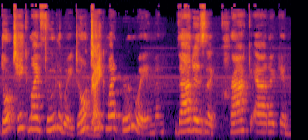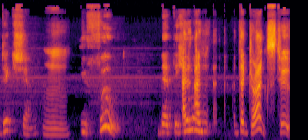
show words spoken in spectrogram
don't take my food away don't right. take my food away mean, that is a crack addict addiction mm. to food that the human and, and the drugs too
